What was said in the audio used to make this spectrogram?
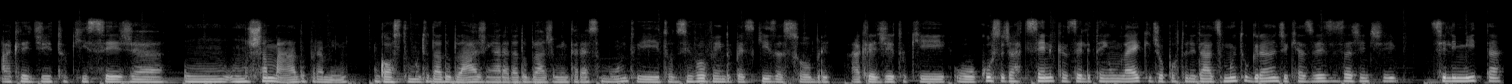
Acredito que seja um, um chamado para mim Gosto muito da dublagem, a área da dublagem me interessa muito e estou desenvolvendo pesquisas sobre. Acredito que o curso de artes cênicas ele tem um leque de oportunidades muito grande que às vezes a gente se limita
